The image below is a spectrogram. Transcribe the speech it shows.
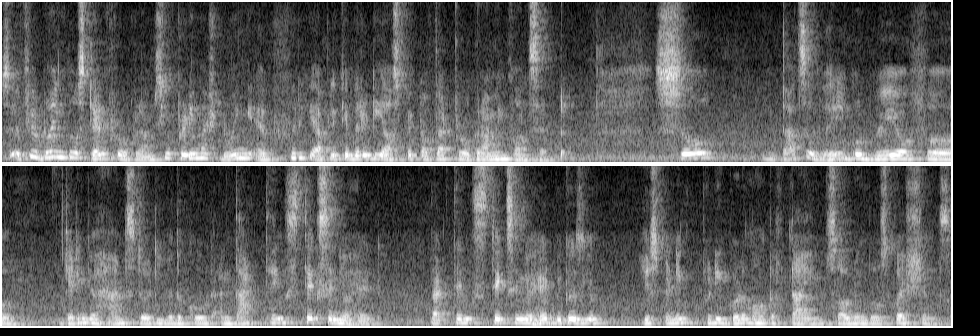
So if you're doing those 10 programs, you're pretty much doing every applicability aspect of that programming concept. So that's a very good way of uh, getting your hands dirty with the code, and that thing sticks in your head. That thing sticks in your head because you're you're spending pretty good amount of time solving those questions.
